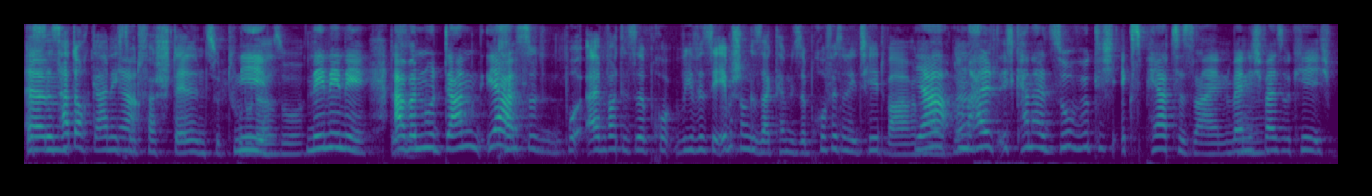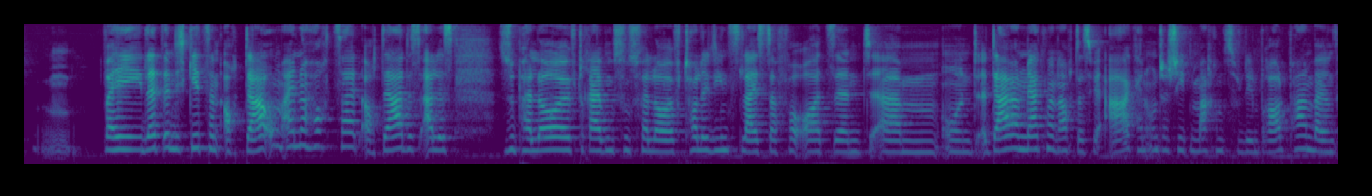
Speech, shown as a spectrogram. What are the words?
Das, das Ähm, hat auch gar nichts ja. mit Verstellen zu tun nee, oder so. nee, nee, nee. Das- Aber nur dann, ja, Kannst du einfach diese, wie wir sie eben schon gesagt haben, diese Professionalität wahren. Ja, halt, ne? und halt, ich kann halt so wirklich Experte sein, wenn Mhm. ich weiß, okay, ich, weil letztendlich geht es dann auch da um eine Hochzeit, auch da, dass alles super läuft, reibungslos verläuft, tolle Dienstleister vor Ort sind. Ähm, und daran merkt man auch, dass wir A, keinen Unterschied machen zu den Brautpaaren, weil uns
